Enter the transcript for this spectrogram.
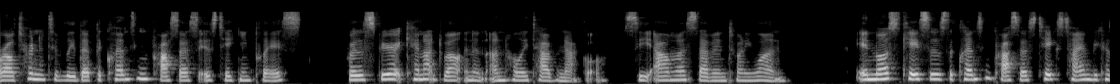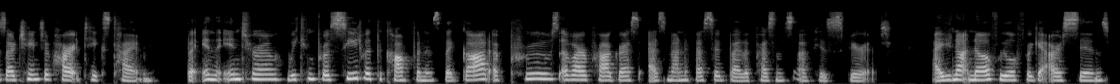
or alternatively, that the cleansing process is taking place, for the Spirit cannot dwell in an unholy tabernacle. See Alma 7:21. In most cases, the cleansing process takes time because our change of heart takes time. But in the interim, we can proceed with the confidence that God approves of our progress as manifested by the presence of his Spirit. I do not know if we will forget our sins,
